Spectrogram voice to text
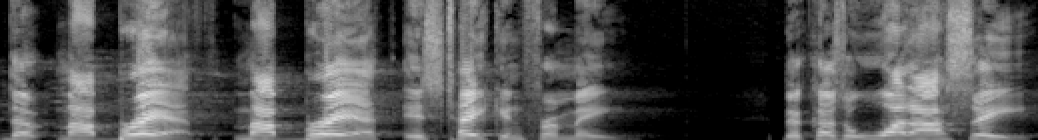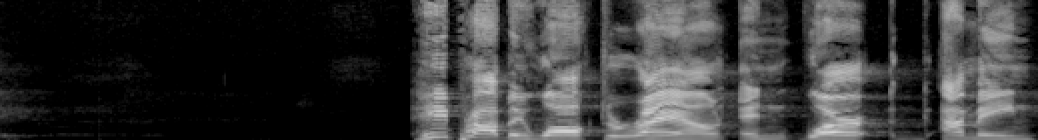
the, My breath, my breath is taken from me because of what I see. He probably walked around and were, I mean,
